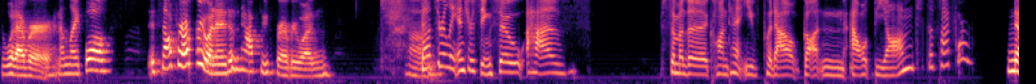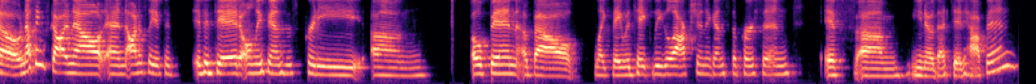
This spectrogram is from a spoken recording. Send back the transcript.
whatever. And I'm like, well, it's not for everyone and it doesn't have to be for everyone. Um, That's really interesting. So, has some of the content you've put out gotten out beyond the platform? no, nothing's gotten out. And honestly, if it if it did, OnlyFans is pretty um open about like they would take legal action against the person if um, you know, that did happen.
